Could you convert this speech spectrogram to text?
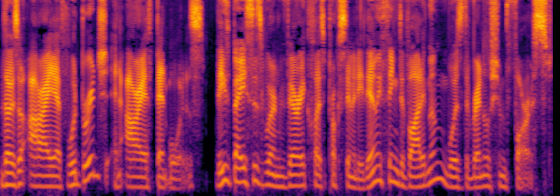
Those are RAF Woodbridge and RAF Bentwaters. These bases were in very close proximity. The only thing dividing them was the Rendlesham Forest.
